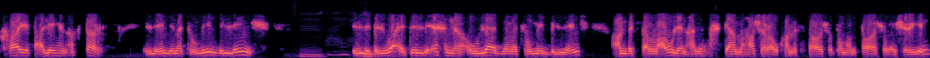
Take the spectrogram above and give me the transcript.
خايف عليهم أكثر اللي هن متهومين باللينش. اللي بالوقت اللي إحنا أولادنا متهومين باللينش عم بتطلعوا لنا على أحكام 10 و15 و18 و20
